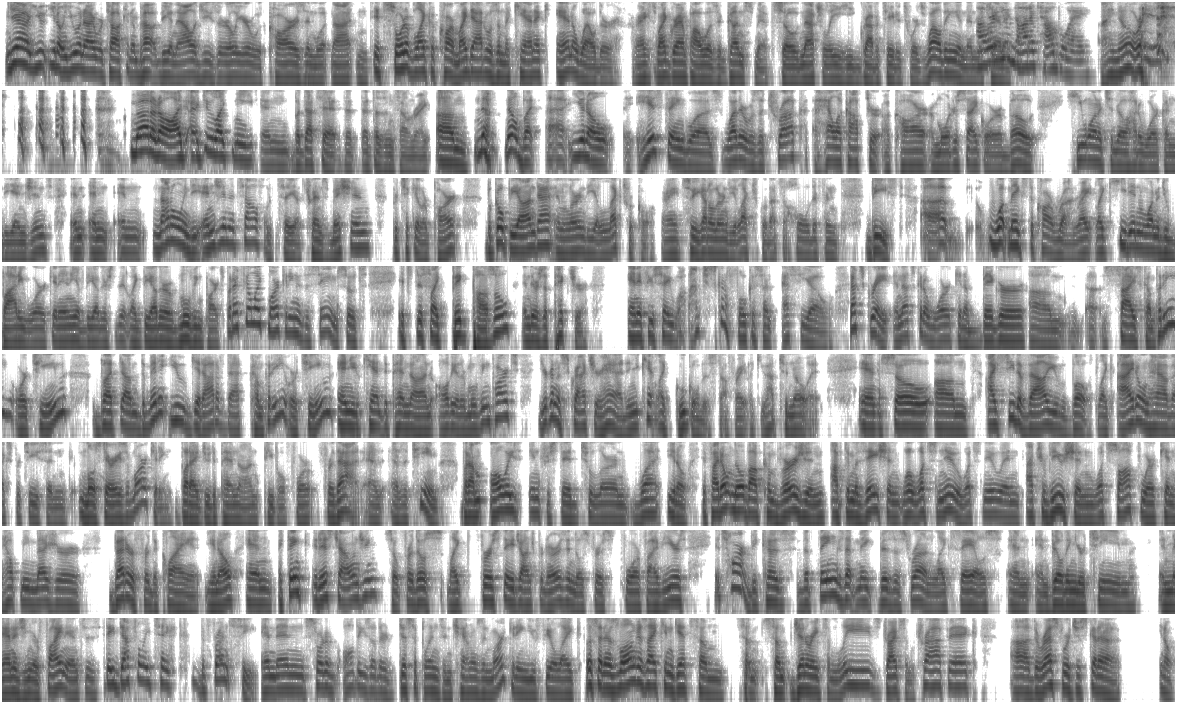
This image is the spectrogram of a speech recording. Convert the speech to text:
yeah, you you know, you and I were talking about the analogies earlier with cars and whatnot, and it's sort of like a car. My dad was a mechanic and a welder, right? Because my grandpa was a gunsmith, so naturally he gravitated towards welding and then. How mechanic. are you not a cowboy? I know, right? not at all. I, I do like meat, and but that's it. That that doesn't sound right. Um, no, no, but uh, you know, his thing was whether it was a truck, a helicopter, a car, a motorcycle, or a boat he wanted to know how to work on the engines and and and not only the engine itself let's say a transmission particular part but go beyond that and learn the electrical right? So you got to learn the electrical that's a whole different beast. Uh, what makes the car run right? Like he didn't want to do body work and any of the others like the other moving parts but i feel like marketing is the same. So it's it's this like big puzzle and there's a picture and if you say, well, I'm just going to focus on SEO, that's great. And that's going to work in a bigger um, uh, size company or team. But um, the minute you get out of that company or team and you can't depend on all the other moving parts, you're going to scratch your head and you can't like Google this stuff, right? Like you have to know it. And so um, I see the value of both. Like I don't have expertise in most areas of marketing, but I do depend on people for for that as, as a team. But I'm always interested to learn what, know, if I don't know about conversion optimization, well, what's new? What's new in attribution? What software can help me measure better for the client, you know? And I think it is challenging. So for those like first stage entrepreneurs in those first four or five years, it's hard because the things that make business run, like sales and and building your team and managing your finances, they definitely take the front seat. And then, sort of all these other disciplines and channels in marketing, you feel like, listen, as long as I can get some, some, some, generate some leads, drive some traffic, uh, the rest we're just gonna, you know,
